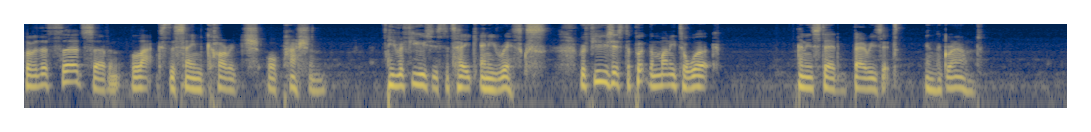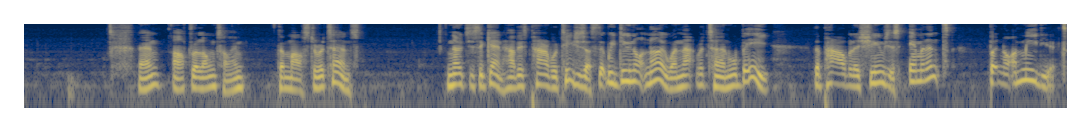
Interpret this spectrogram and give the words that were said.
However, the third servant lacks the same courage or passion he refuses to take any risks, refuses to put the money to work, and instead buries it in the ground. Then, after a long time, the master returns. Notice again how this parable teaches us that we do not know when that return will be. The parable assumes it's imminent, but not immediate.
